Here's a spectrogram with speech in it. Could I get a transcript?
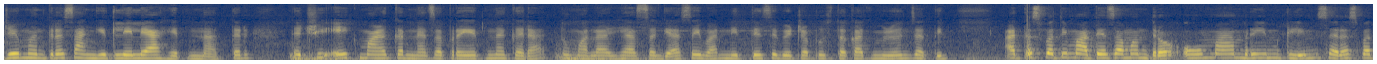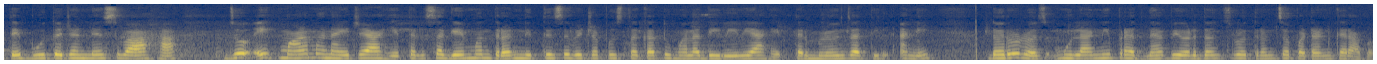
जे मंत्र सांगितलेले आहेत ना तर त्याची एक माळ करण्याचा प्रयत्न करा. तुम्हाला ह्या सगळ्या सेवा नित्यसेवेच्या पुस्तकात मिळून जातील. आता सरस्वती मातेचा मंत्र ओम मॅम रीम क्लीम सरस्वते भूतजन्य स्वाहा जो एक माळ म्हणायचे आहे तर सगळे मंत्र नित्यसेवेच्या पुस्तकात तुम्हाला दिलेले आहेत तर मिळून जातील. आणि दररोज मुलांनी प्रज्ञा विवर्धन स्तोत्रमचं पठण करावं.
